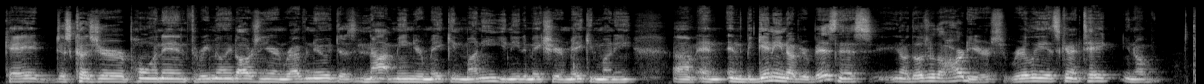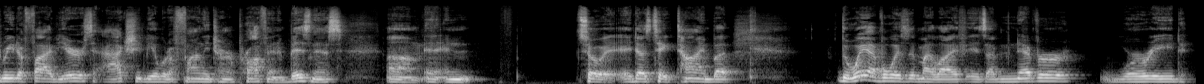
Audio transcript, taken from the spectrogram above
Okay, just because you're pulling in $3 million a year in revenue does not mean you're making money. You need to make sure you're making money. Um, and in the beginning of your business, you know, those are the hard years. Really, it's going to take, you know, three to five years to actually be able to finally turn a profit in a business. Um, and, and, so it, it does take time. But the way I've always lived my life is I've never worried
